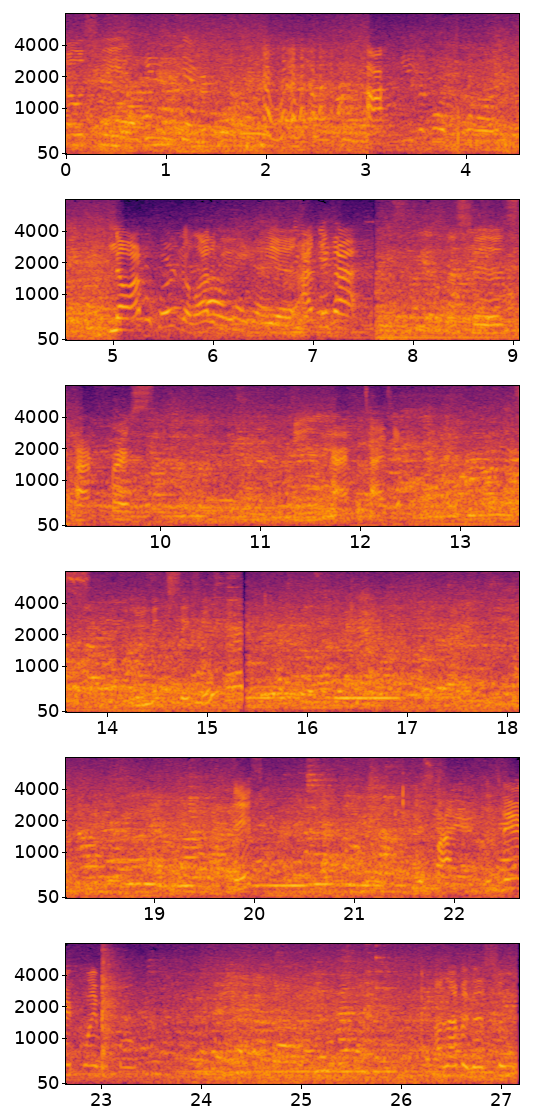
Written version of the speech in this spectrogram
fell asleep. No, I recorded a lot of it. Yeah, I think I. This is our first and our appetizer. Mixed seafood. This is fire. It's very flavorful. I love good soup.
